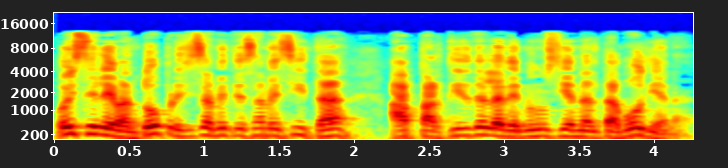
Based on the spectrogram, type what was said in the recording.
Hoy se levantó precisamente esa mesita a partir de la denuncia en Altabodiana.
